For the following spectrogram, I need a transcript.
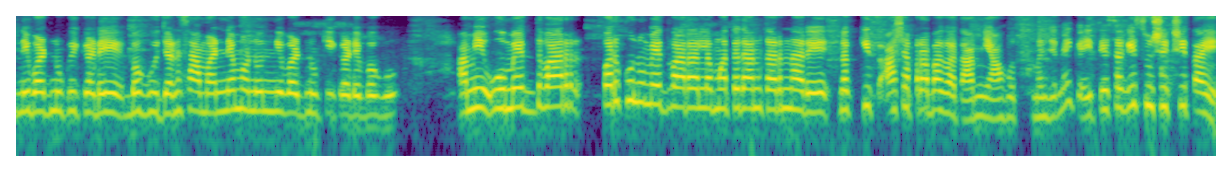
निवडणुकीकडे बघू जनसामान्य म्हणून निवडणुकीकडे बघू. आम्ही उमेदवार परखून उमेदवाराला मतदान करणारे नक्कीच अशा प्रभागात आम्ही आहोत. म्हणजे नाही का इथे सगळे सुशिक्षित आहे.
